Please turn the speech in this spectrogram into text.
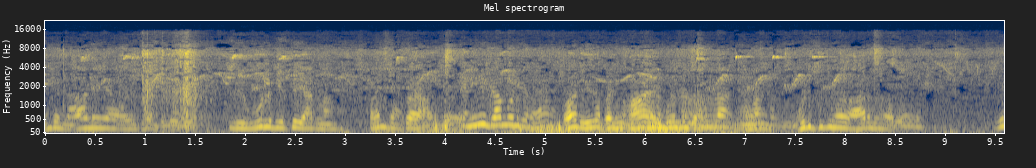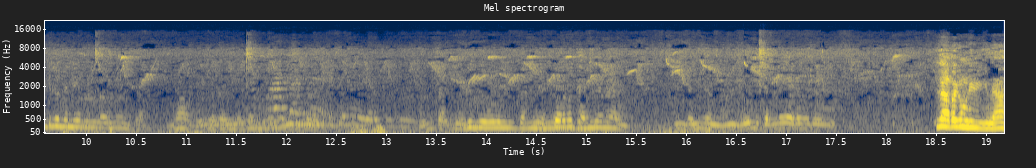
இந்த நானே என் wife என் பிள்ளைங்க. இது ஊர்ல பேசி யாருலாம் நீங்க காம்பவுண்ட் தானே போடு, இதை பண்ணி வா, முடிச்சுக்கோ. சரிங்களா? வாங்க. முடிச்சுட்டு மேல ஆரம்பம் வருவாங்க வீட்டுக்கு தண்ணி தண்ணி தண்ணி தண்ணி தண்ணி தண்ணி தண்ணி இல்ல அடக்க முடியுங்களா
